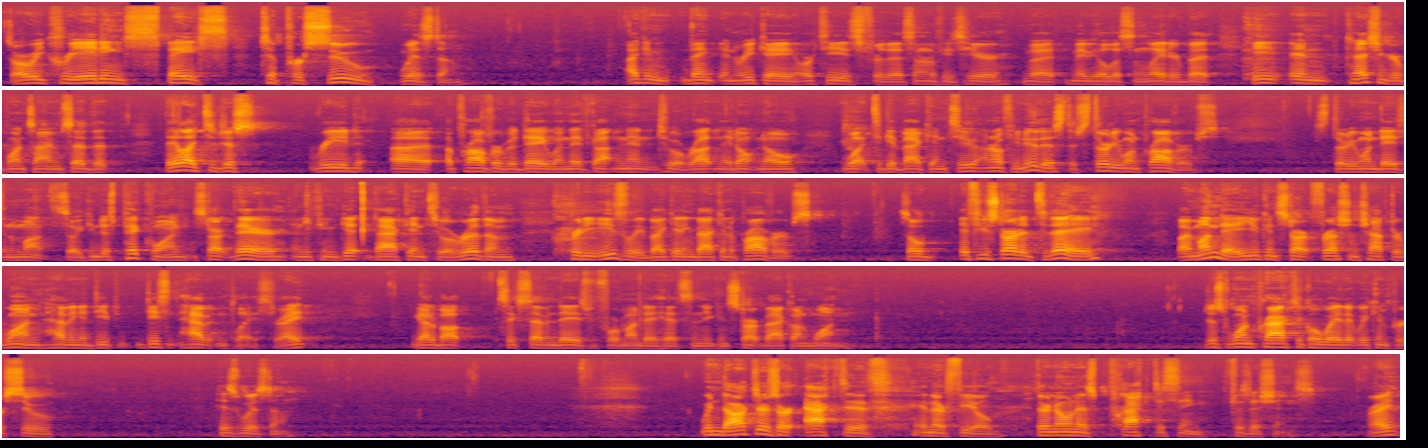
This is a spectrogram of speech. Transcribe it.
So, are we creating space to pursue wisdom? I can thank Enrique Ortiz for this. I don't know if he's here, but maybe he'll listen later. But he, in Connection Group one time, said that they like to just read a, a proverb a day when they've gotten into a rut and they don't know what to get back into. I don't know if you knew this, there's 31 proverbs. It's 31 days in a month. So you can just pick one, start there, and you can get back into a rhythm pretty easily by getting back into Proverbs. So if you started today, by Monday, you can start fresh in chapter one, having a deep, decent habit in place, right? You got about six, seven days before Monday hits, and you can start back on one. Just one practical way that we can pursue his wisdom. When doctors are active in their field, they're known as practicing physicians, right?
